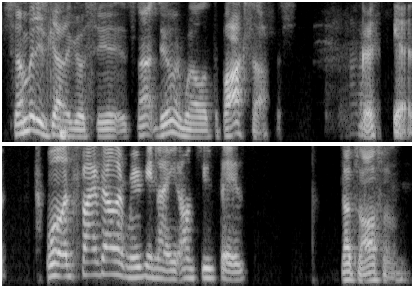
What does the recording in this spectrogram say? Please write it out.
Somebody's got to go see it. It's not doing well at the box office. I'll go see it. Well, it's five dollar movie night on Tuesdays. That's awesome.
